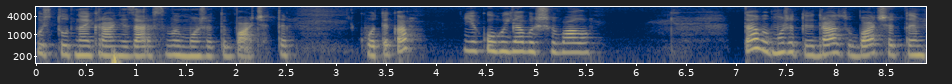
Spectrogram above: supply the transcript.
Ось тут на екрані зараз ви можете бачити котика, якого я вишивала. Та ви можете відразу бачити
